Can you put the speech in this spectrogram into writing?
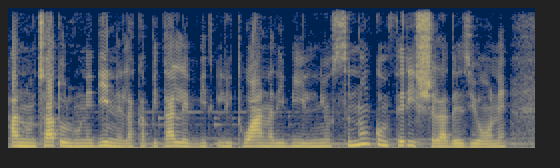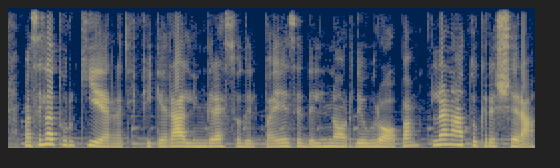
annunciato lunedì nella capitale lituana di Vilnius, non conferisce l'adesione, ma se la Turchia ratificherà l'ingresso del paese del nord Europa, la Nato crescerà,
